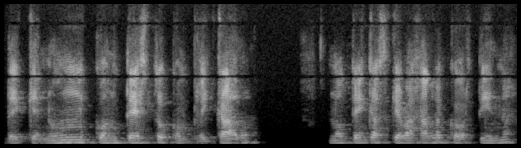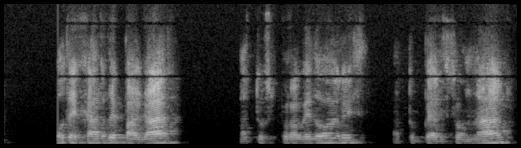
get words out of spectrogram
de que en un contexto complicado no tengas que bajar la cortina o dejar de pagar a tus proveedores, a tu personal,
